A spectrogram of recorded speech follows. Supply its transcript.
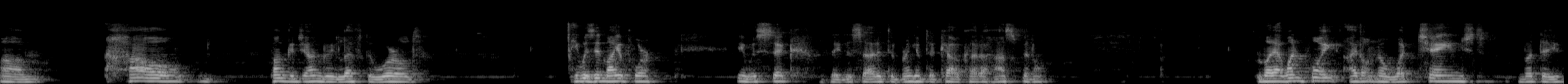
um, how Pankajangri left the world. He was in Mayapur. He was sick. They decided to bring him to Calcutta Hospital. But at one point, I don't know what changed, but they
